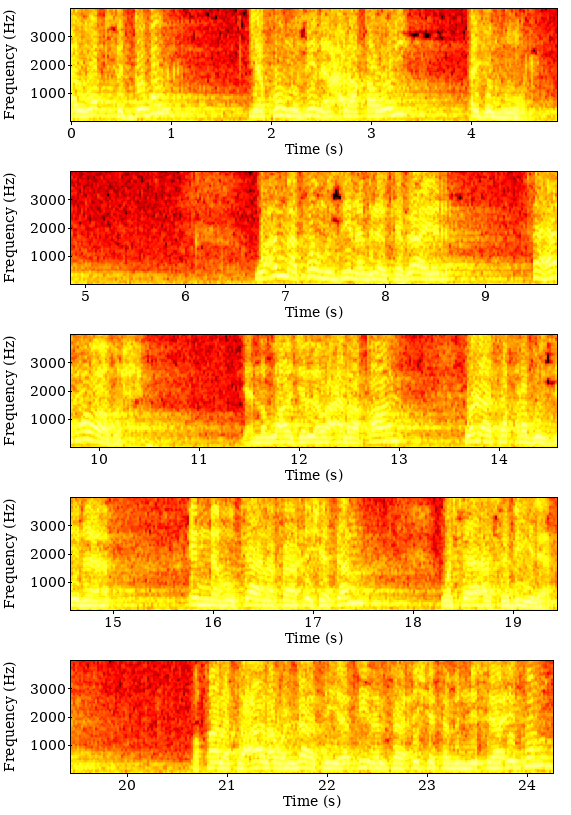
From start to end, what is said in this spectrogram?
الوط في الدبر يكون زنا على قول الجمهور. وأما كون الزنا من الكبائر فهذا واضح لأن الله جل وعلا قال ولا تقربوا الزنا إنه كان فاحشة وساء سبيلا. وقال تعالى واللاتي يأتين الفاحشة من نسائكم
